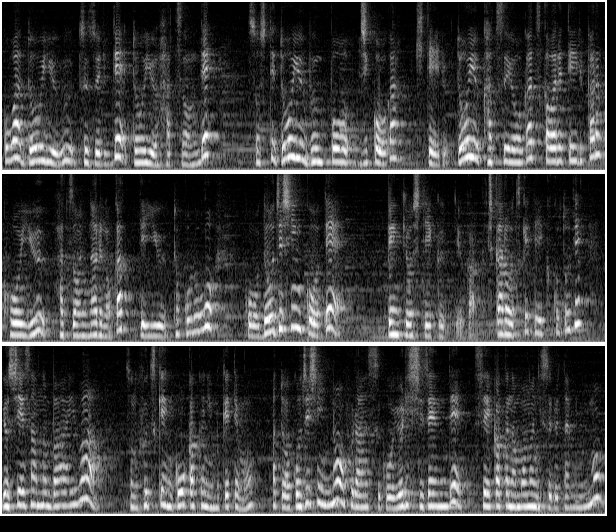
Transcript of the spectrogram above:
ここはどういう綴りでどういう発音でそしてどういう文法事項が来ているどういう活用が使われているからこういう発音になるのかっていうところをこう同時進行で勉強していくっていうか力をつけていくことで吉江さんの場合はその仏研合格に向けてもあとはご自身のフランス語をより自然で正確なものにするためにも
